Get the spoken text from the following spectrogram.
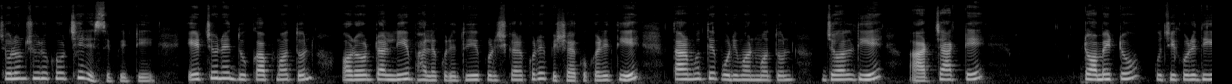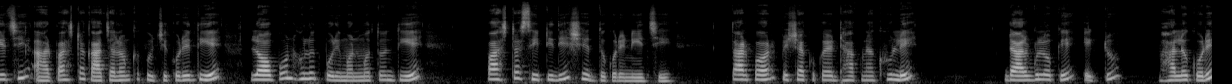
চলুন শুরু করছি রেসিপিটি। এর জন্য দু কাপ মতন অরহর ডাল নিয়ে ভালো করে ধুয়ে পরিষ্কার করে প্রেশার কুকারে দিয়ে তার মধ্যে পরিমাণ মতন জল দিয়ে আর চারটে টমেটো কুচি করে দিয়েছি আর পাঁচটা কাঁচা লঙ্কা কুচি করে দিয়ে লবণ, হলুদ পরিমাণ মতন দিয়ে পাঁচটা সিটি দিয়ে সেদ্ধ করে নিয়েছি। তারপর প্রেশার কুকারের ঢাকনা খুলে ডালগুলোকে একটু ভালো করে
